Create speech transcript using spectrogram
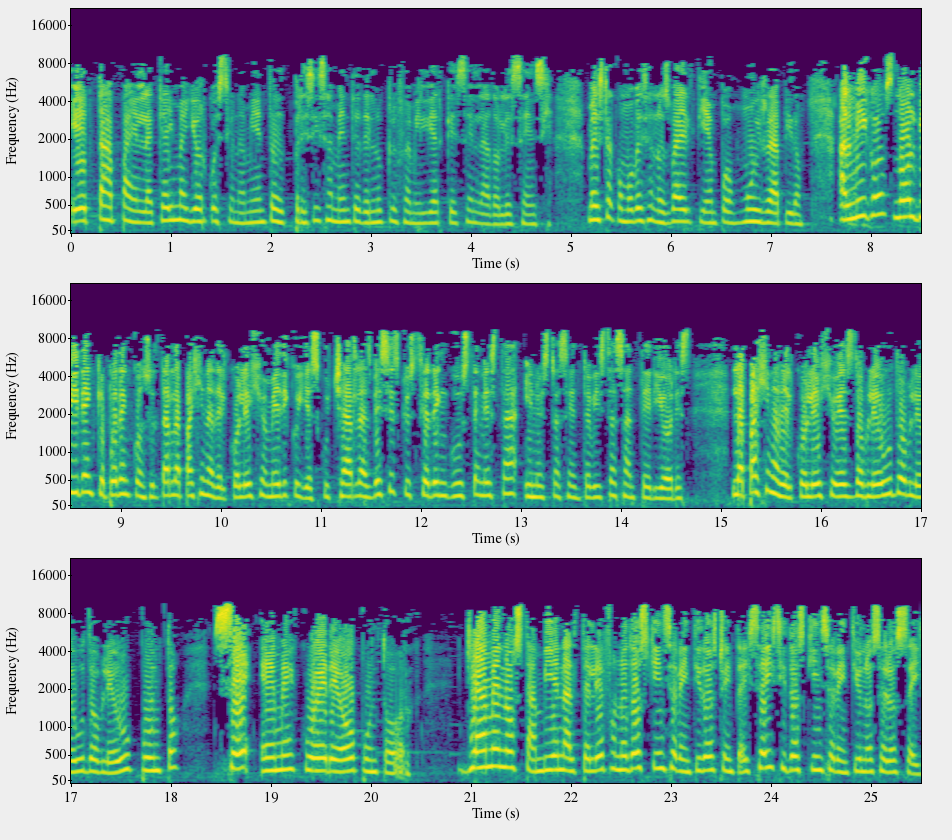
etapa en la que hay mayor cuestionamiento precisamente del núcleo familiar que es en la adolescencia. Maestra, como ves, se nos va el tiempo muy rápido. Amigos, no olviden que pueden consultar la página del Colegio Médico y escuchar las veces que ustedes gusten esta y nuestras entrevistas anteriores. La página del colegio es www.cmqro.org. Llámenos también al teléfono 215-2236 y 215-2106.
